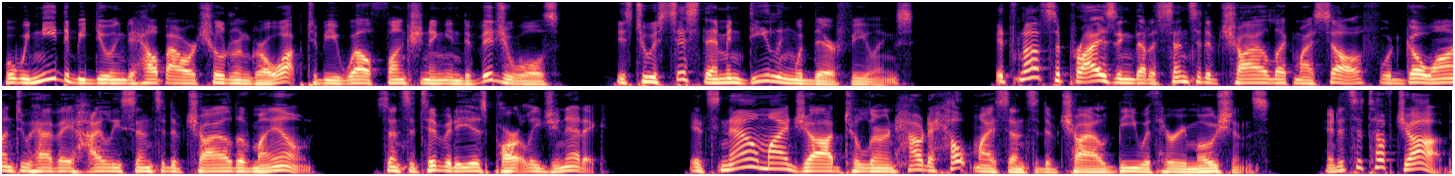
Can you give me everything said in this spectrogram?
What we need to be doing to help our children grow up to be well functioning individuals is to assist them in dealing with their feelings. It's not surprising that a sensitive child like myself would go on to have a highly sensitive child of my own. Sensitivity is partly genetic. It's now my job to learn how to help my sensitive child be with her emotions and it's a tough job.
